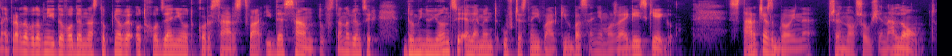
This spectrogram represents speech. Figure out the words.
najprawdopodobniej dowodem na stopniowe odchodzenie od korsarstwa i desantów, stanowiących dominujący element ówczesnej walki w basenie Morza Egejskiego. Starcia zbrojne przenoszą się na ląd.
